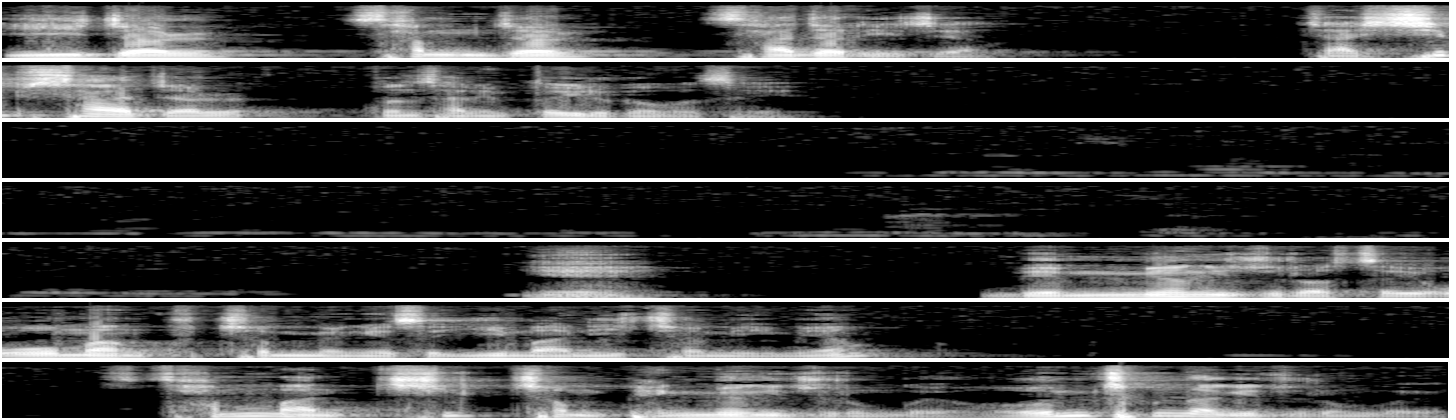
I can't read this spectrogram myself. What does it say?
12절, 3절, 4절이죠. 자, 14절 권사님 또 읽어보세요. 예. 몇 명이 줄었어요? 5만 9천 명에서 2만 2천 명? 3만 7천 100명이 줄은 거예요. 엄청나게 줄은 거예요.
